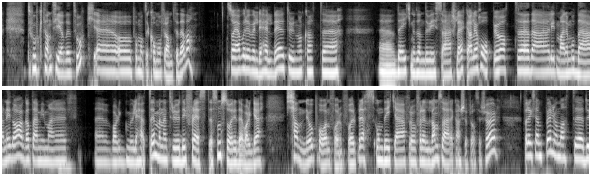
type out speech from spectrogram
tok den tida det tok, eh, å på en måte komme fram til det, da. Så jeg har vært veldig heldig. Jeg tror nok at eh, det ikke nødvendigvis er slik. Eller jeg håper jo at det er litt mer moderne i dag, at det er mye mer valgmuligheter. Men jeg tror de fleste som står i det valget, kjenner jo på en form for press. Om det ikke er fra foreldrene, så er det kanskje fra seg sjøl f.eks. Om at eh, du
